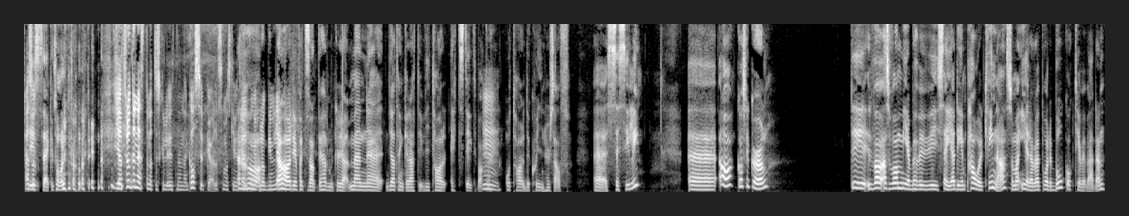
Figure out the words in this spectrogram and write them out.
Det är Alltså- säkert så man uttalar det. Jag trodde nästan att du skulle utnämna Gossip Girl som har skrivit väldigt många blogginlägg. Ja det är faktiskt sant, det hade man kunnat göra. Men eh, jag tänker att vi tar ett steg tillbaka Mm. och tar the queen herself. Eh, Cecily. Eh, ja, Gossip Girl. Det, vad, alltså vad mer behöver vi säga? Det är en powerkvinna som har erövrat både bok och tv-världen.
